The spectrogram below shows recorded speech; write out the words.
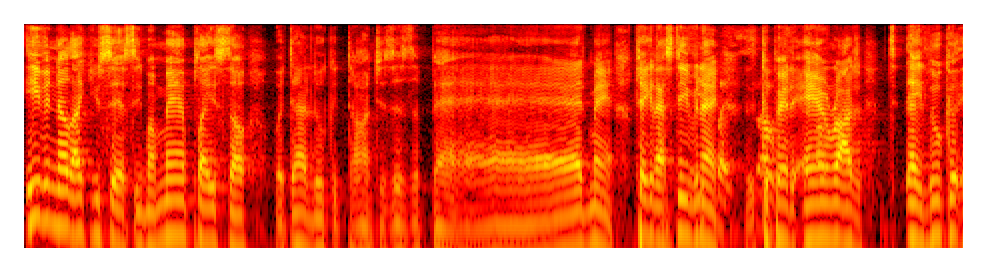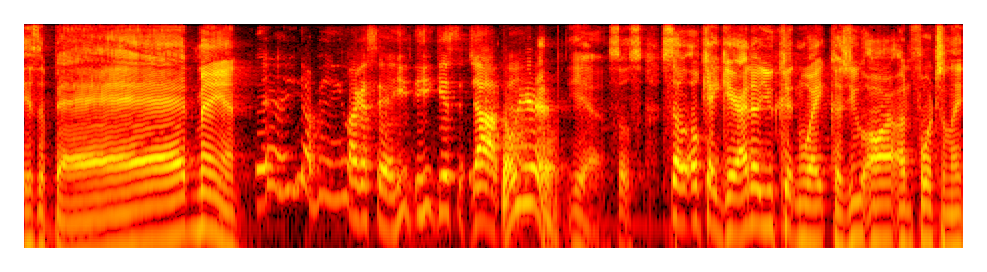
even though, like you said, see, my man plays so, but that Luka Doncic is a bad man. taking that Stephen A. so- compared to Aaron Rodgers. Hey, Luka is a bad man. Yeah, I mean, like I said, he he gets the job. Oh done. yeah. Yeah. So, so okay, Gary. I know you couldn't wait because you are unfortunately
